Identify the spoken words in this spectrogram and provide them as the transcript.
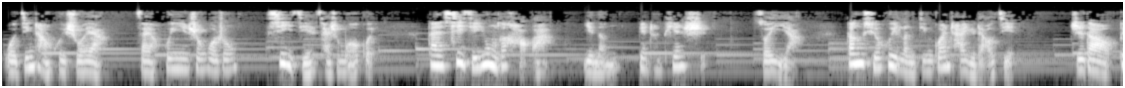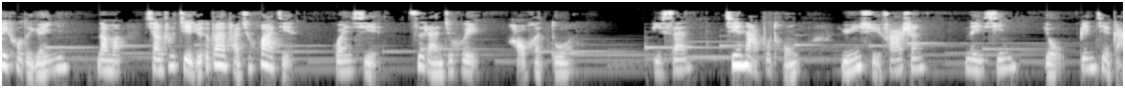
我经常会说呀，在婚姻生活中，细节才是魔鬼，但细节用得好啊，也能变成天使。所以呀，当学会冷静观察与了解，知道背后的原因，那么想出解决的办法去化解，关系自然就会好很多。第三，接纳不同，允许发生，内心有边界感。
